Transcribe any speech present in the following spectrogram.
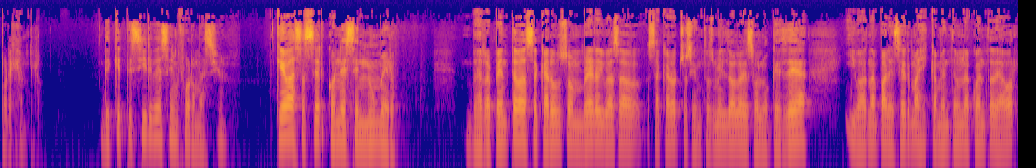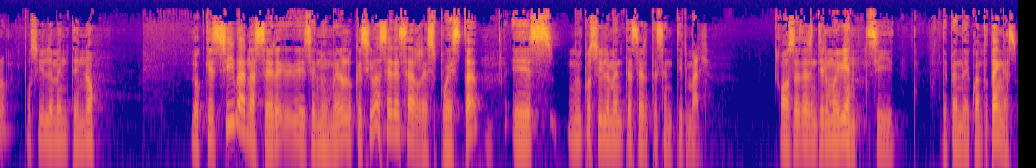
por ejemplo. ¿De qué te sirve esa información? ¿Qué vas a hacer con ese número? De repente vas a sacar un sombrero y vas a sacar 800 mil dólares o lo que sea y van a aparecer mágicamente en una cuenta de ahorro. Posiblemente no. Lo que sí van a hacer ese número, lo que sí va a hacer esa respuesta es muy posiblemente hacerte sentir mal. O hacerte sentir muy bien, si depende de cuánto tengas.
